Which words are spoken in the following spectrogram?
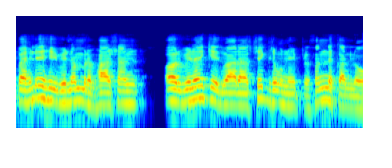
पहले ही विनम्र भाषण और विनय के द्वारा शीघ्र उन्हें प्रसन्न कर लो।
